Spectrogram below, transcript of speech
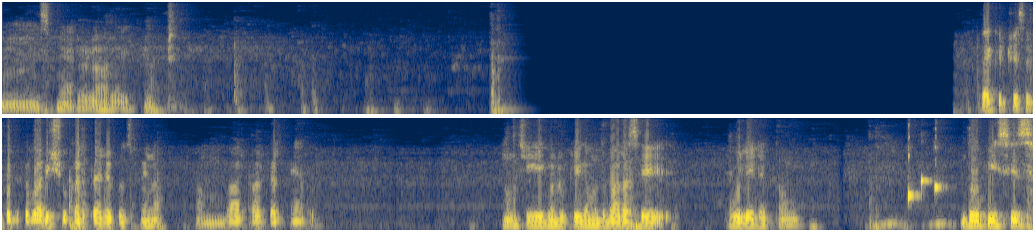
इसमें एरर आ रहा है एक मिनट पैकेट ट्रेसर कभी कभार इशू करता है जब उसमें ना हम बार बार करते हैं तो। जी एक मिनट रुकिएगा, मैं दोबारा से वो ले लेता हूँ। दो पीसेस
